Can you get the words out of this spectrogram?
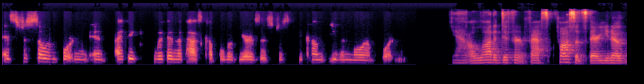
it's just so important and i think within the past couple of years it's just become even more important. Yeah a lot of different faucets there you know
